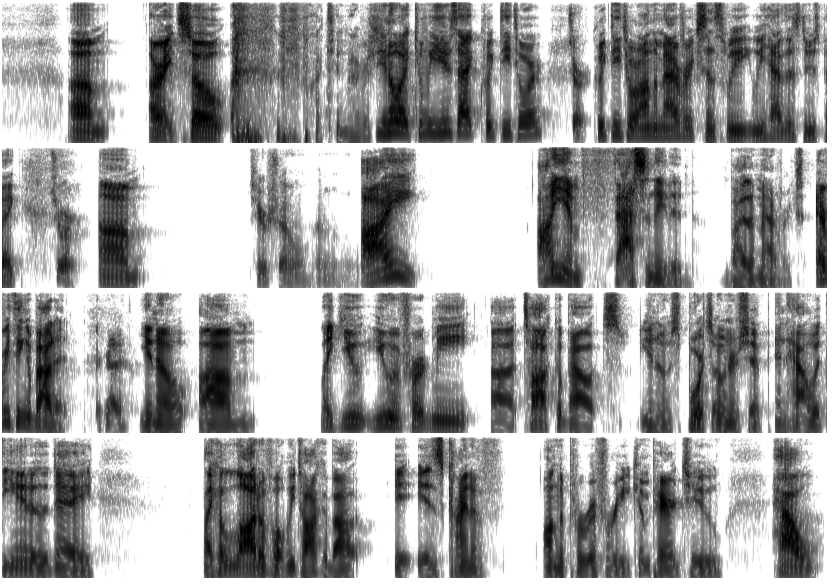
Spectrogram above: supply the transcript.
Um, all right, so fucking Mavericks. You know what? Can we use that quick detour? Sure, Quick detour on the Mavericks since we we have this news peg. sure. Um, It's your show. I don't know. I I am fascinated by the Mavericks. Everything about it. okay. You know, um like you you have heard me uh talk about, you know, sports ownership and how at the end of the day like a lot of what we talk about is kind of on the periphery compared to how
